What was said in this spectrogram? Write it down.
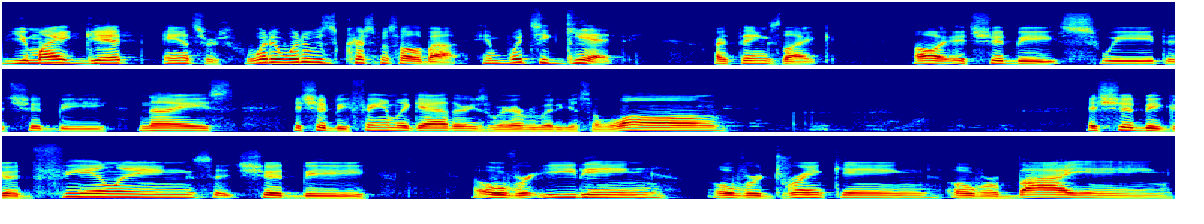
you might get answers. What, what was Christmas all about? And what you get are things like, oh, it should be sweet, it should be nice, it should be family gatherings where everybody gets along. It should be good feelings. It should be overeating, over drinking, over buying.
